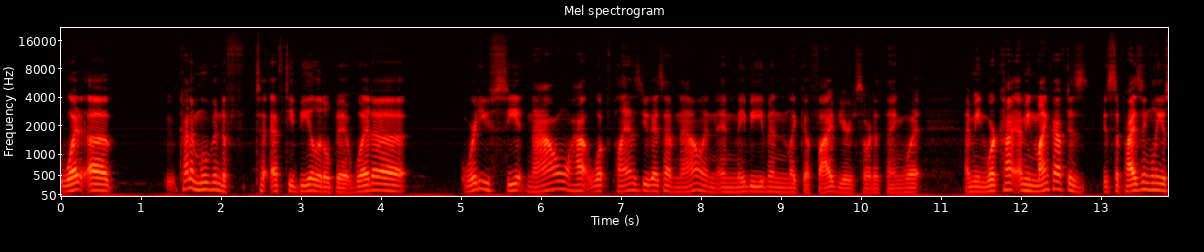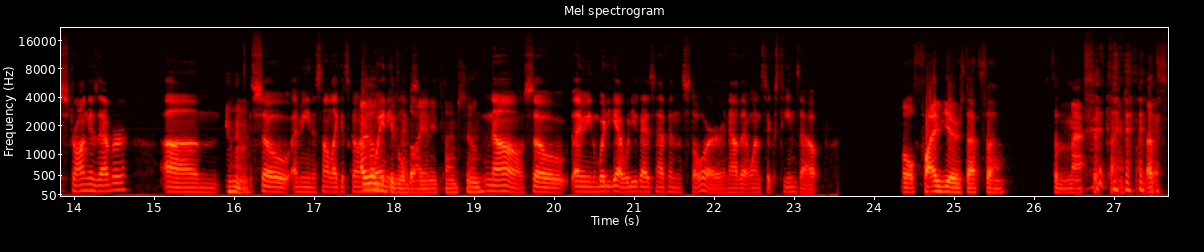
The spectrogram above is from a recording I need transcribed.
what uh, kind of moving to f- to FTB a little bit. What uh, where do you see it now? How what plans do you guys have now, and and maybe even like a five year sort of thing? What, I mean, we're kind. I mean, Minecraft is is surprisingly as strong as ever. Um, Mhm. so I mean, it's not like it's going I don't away think it will anytime die soon. anytime soon. No, so I mean, what do you, yeah, what do you guys have in the store now that 116's out? Well, five years, that's a that's a massive time span. That's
